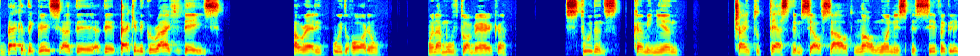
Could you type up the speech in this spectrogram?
back at the grace at the, at the back in the garage days already with Rorion when I moved to America students coming in trying to test themselves out not one specifically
